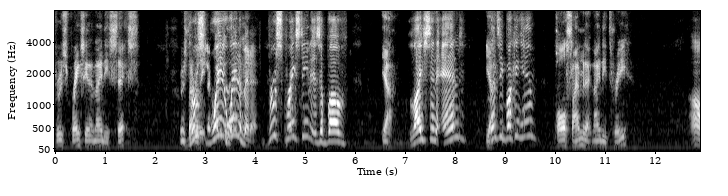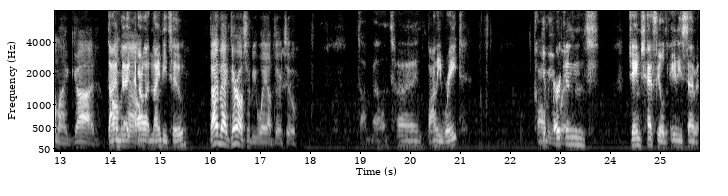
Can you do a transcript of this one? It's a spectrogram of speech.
Bruce Springsteen at ninety-six. Bruce, Bruce, really- wait, wait a minute. Bruce Springsteen is above Yeah, Lifeson and Yeah. Lindsey Buckingham. Paul Simon at ninety-three. Oh my God. Dimebag. Darrell at ninety-two. Dimebag Darrell should be way up there too. Tom Valentine, Bonnie Raitt, Carl. Perkins, James Hetfield, 87.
